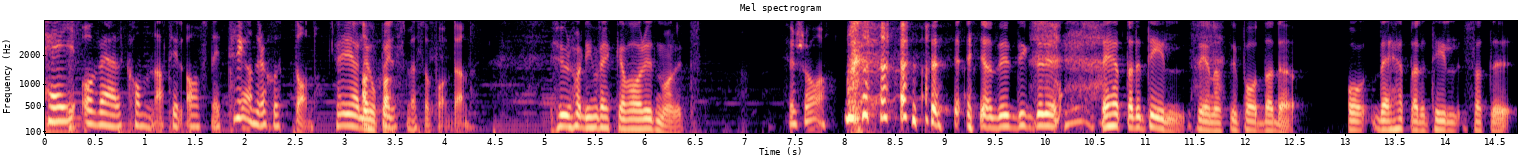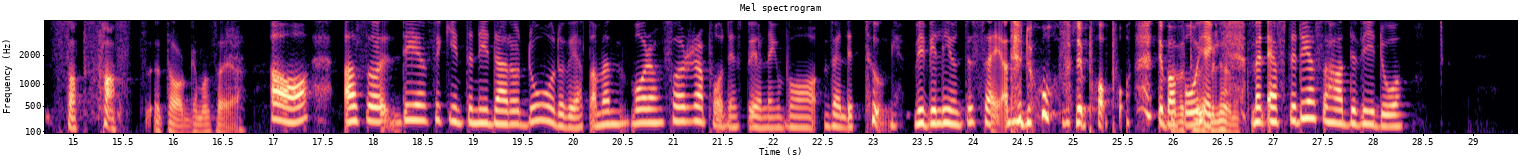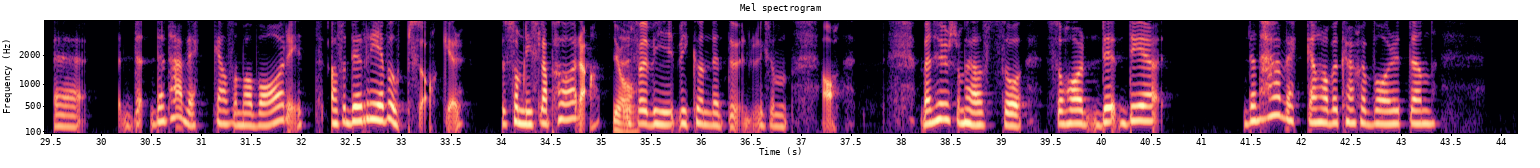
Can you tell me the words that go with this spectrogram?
Hej och välkomna till avsnitt 317 Hej av allihopa. Skilsmässopodden. Hur har din vecka varit Marit? Hur så? ja, det, det, det, det hettade till senast vi poddade. Och det hettade till så att det satt fast ett tag kan man säga. Ja, alltså det fick inte ni där och då då veta, men vår förra poddinspelning var väldigt tung. Vi ville ju inte säga det då, för det bara, på, det bara Det pågick. turbulent. Men efter det så hade vi då eh, den här veckan som har varit, alltså det rev upp saker som ni slapp höra. Ja. För vi, vi kunde inte liksom, ja. Men hur som helst så, så har det, det, den här veckan har väl kanske varit den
